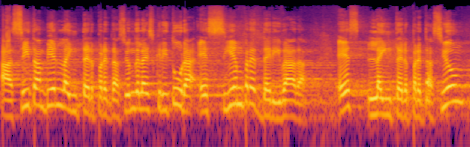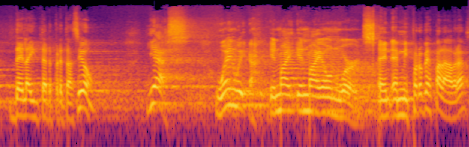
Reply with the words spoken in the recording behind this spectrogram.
así también la interpretación de la escritura es siempre derivada. Es la interpretación de la interpretación. Yes, when we, in my, in my own words, En, en mis propias palabras,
